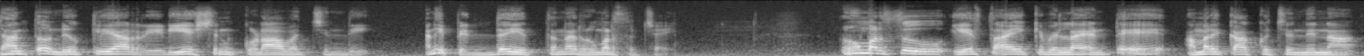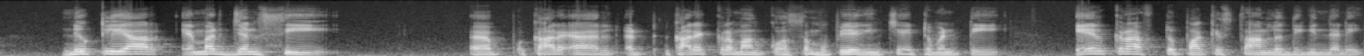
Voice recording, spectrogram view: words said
దాంతో న్యూక్లియర్ రేడియేషన్ కూడా వచ్చింది అని పెద్ద ఎత్తున రూమర్స్ వచ్చాయి. రూమర్స్ ఏ స్థాయికి వెళ్ళాయంటే అమెరికాకు చెందిన న్యూక్లియర్ ఎమర్జెన్సీ కార్య కార్యక్రమం కోసం ఉపయోగించేటువంటి ఎయిర్ క్రాఫ్ట్ పాకిస్తాన్లో దిగిందని.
